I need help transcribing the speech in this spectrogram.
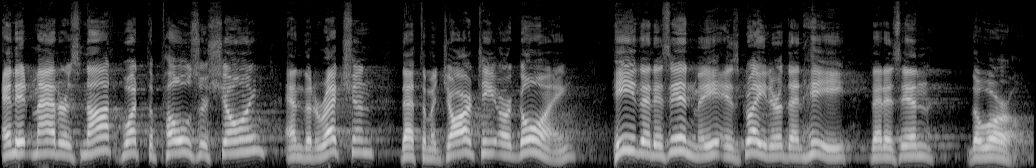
And it matters not what the polls are showing and the direction that the majority are going. He that is in me is greater than he that is in the world.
